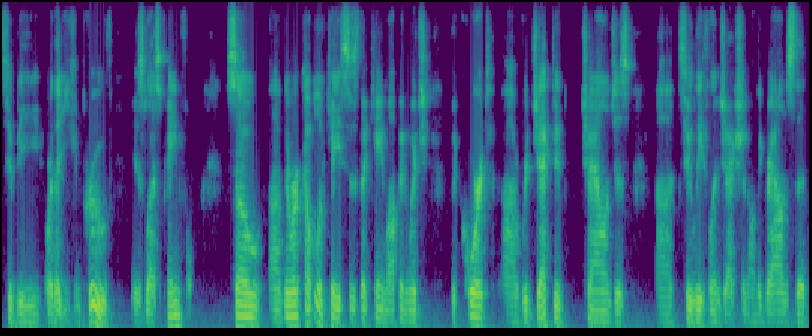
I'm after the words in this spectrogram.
to be, or that you can prove is less painful. So uh, there were a couple of cases that came up in which the court uh, rejected challenges uh, to lethal injection on the grounds that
